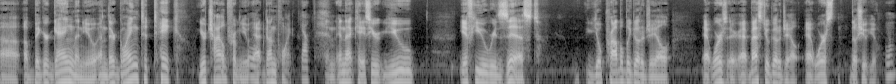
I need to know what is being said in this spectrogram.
uh, a bigger gang than you and they're going to take your child from you Mm. at gunpoint. Yeah. And in that case, you you if you resist, you'll probably go to jail. At worst, at best, you'll go to jail. At worst, they'll shoot you. Mm.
